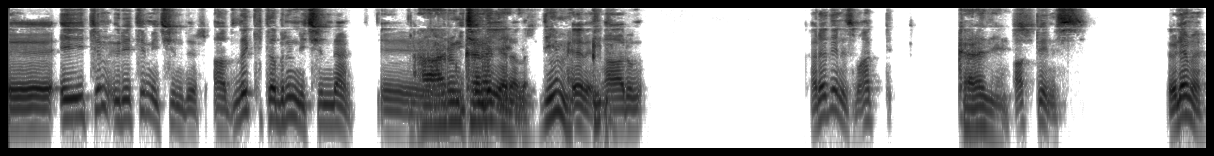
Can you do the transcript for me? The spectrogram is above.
Ee, Eğitim Üretim İçindir adlı kitabının içinden e, Harun içinde yer alır. Karadeniz değil mi? Evet Harun Karadeniz mi? Ak- Karadeniz. Akdeniz. Öyle mi?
